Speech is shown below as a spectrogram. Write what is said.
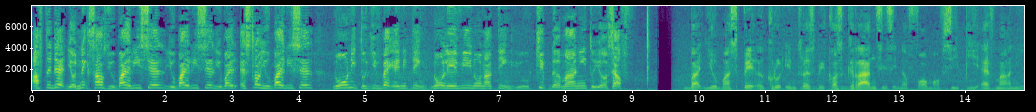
After that, your next house, you buy resale, you buy resale, you buy, as long you buy resale, no need to give back anything. No levy, no nothing. You keep the money to yourself. But you must pay accrued interest because grants is in the form of CPF money.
